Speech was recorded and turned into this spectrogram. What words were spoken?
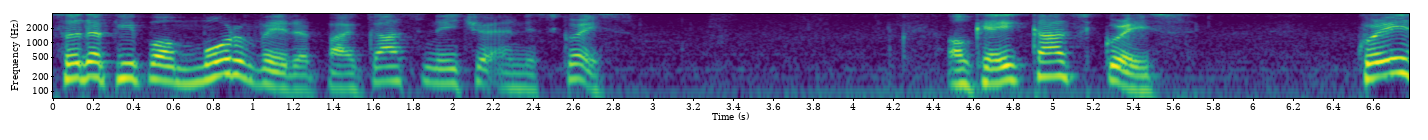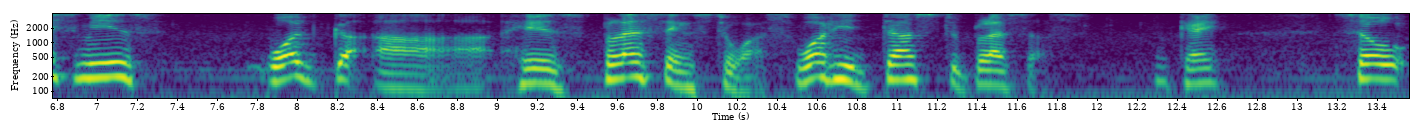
so that people are motivated by God's nature and His grace. Okay, God's grace. Grace means what uh, His blessings to us, what He does to bless us. Okay, so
